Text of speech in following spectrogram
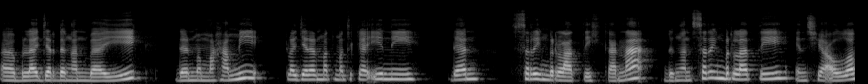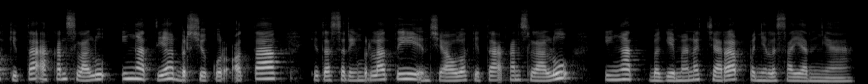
e, belajar dengan baik dan memahami pelajaran matematika ini dan sering berlatih. Karena dengan sering berlatih insya Allah kita akan selalu ingat ya bersyukur otak. Kita sering berlatih insya Allah kita akan selalu ingat bagaimana cara penyelesaiannya.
